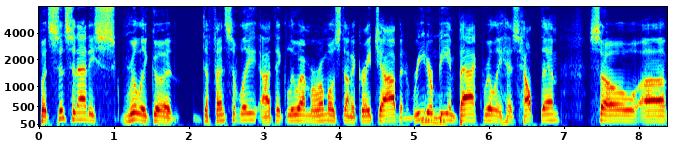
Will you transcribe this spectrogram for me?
but Cincinnati's really good defensively. I think Lou Anarumo's done a great job, and Reader Mm-hmm. being back really has helped them. So. Uh,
